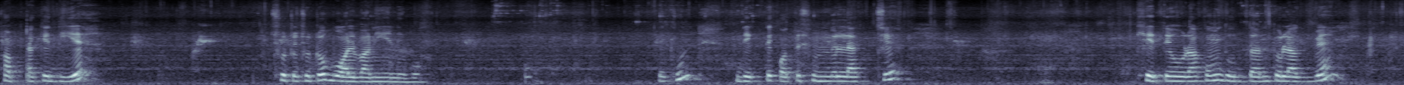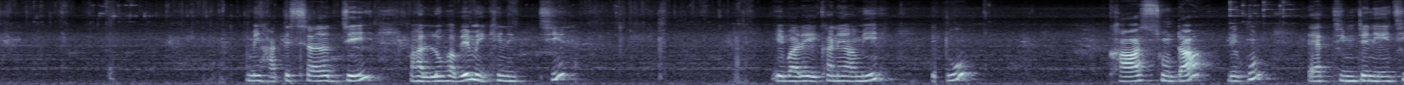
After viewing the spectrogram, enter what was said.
সবটাকে দিয়ে ছোট ছোট বল বানিয়ে নেব। দেখুন, দেখতে কত সুন্দর লাগছে। খেতে ওরকম দুর্দান্ত লাগবে। আমি হাতের সাহায্যেই ভালোভাবে মেখে নিচ্ছি। এবারে এখানে আমি একটু খাস সোঁটা দেখুন, এক চিমটে নিয়েছি,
